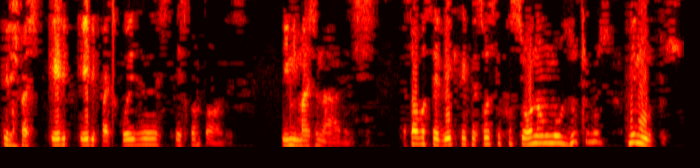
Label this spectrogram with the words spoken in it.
ele faz, ele, ele faz coisas espantosas, inimagináveis. É só você ver que tem pessoas que funcionam nos últimos minutos.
